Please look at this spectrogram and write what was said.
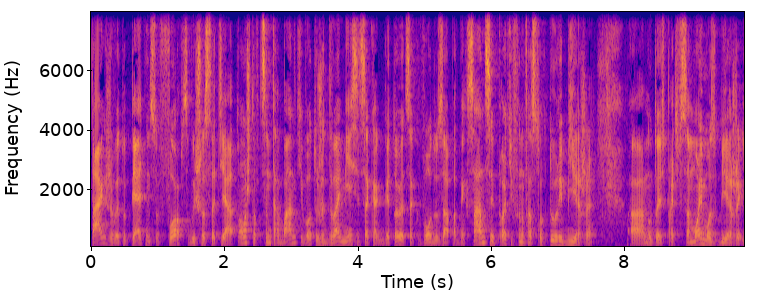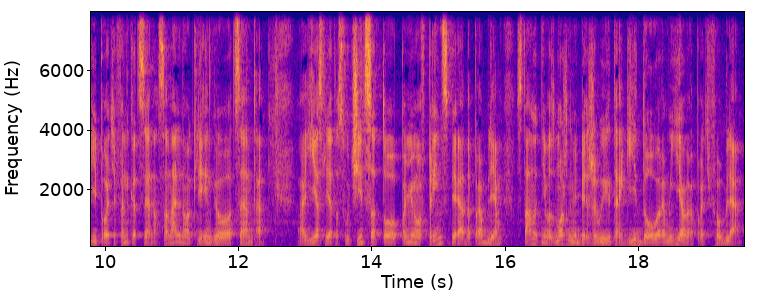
Также в эту пятницу в Forbes вышла статья о том, что в Центробанке вот уже два месяца как готовятся к вводу западных санкций против инфраструктуры биржи. А, ну, то есть против самой Мосбиржи и против НКЦ, Национального клирингового центра. А если это случится, то помимо в принципе ряда проблем станут невозможными биржевые торги долларом и евро против рубля.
